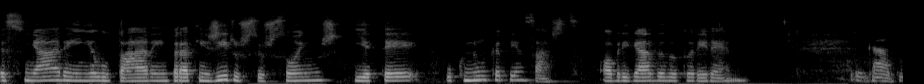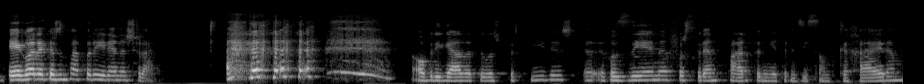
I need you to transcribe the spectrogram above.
a sonharem e a lutarem para atingir os seus sonhos e até o que nunca pensaste. Obrigada, doutora Irene. Obrigada. É agora que a gente vai para a Irene a chorar. Obrigada pelas partilhas. A Rosena, foste grande parte da minha transição de carreira.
